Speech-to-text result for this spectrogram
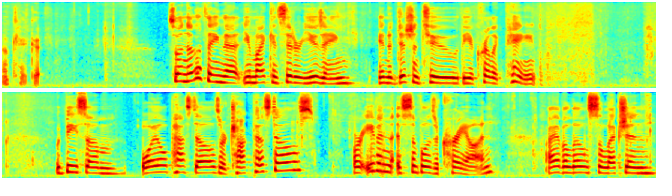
Okay, good. So another thing that you might consider using in addition to the acrylic paint would be some oil pastels or chalk pastels, or even as simple as a crayon. I have a little selection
